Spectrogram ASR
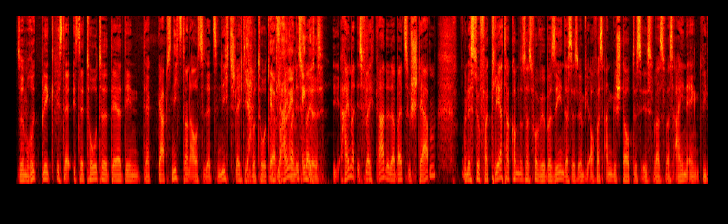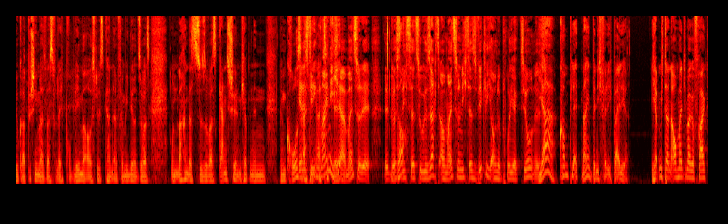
So im Rückblick ist der, ist der Tote, der, den, der gab es nichts dran auszusetzen, nichts Schlechtes Ja, über Tote. Und die Heimat ist Engel. vielleicht, die Heimat ist vielleicht gerade dabei zu sterben und desto verklärter kommt uns das vor. Wir übersehen, dass das irgendwie auch was Angestaubtes ist, was, was einengt, wie du gerade beschrieben hast, was vielleicht Probleme auslöst kann an Familie und sowas und machen das zu sowas ganz schön. Ich habe einen, einen Ja, großartigen deswegen meine ich ja. Meinst du, äh, du hast Doch. nichts dazu gesagt, aber meinst du nicht, dass es wirklich auch eine Projektion ist? Ja, komplett. Nein, bin ich völlig bei dir. Ich habe mich dann auch manchmal gefragt,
